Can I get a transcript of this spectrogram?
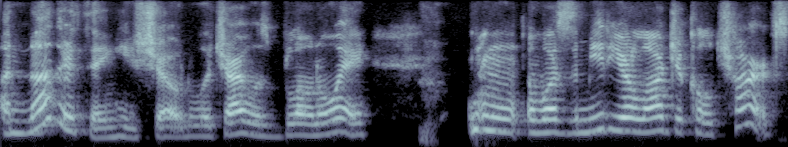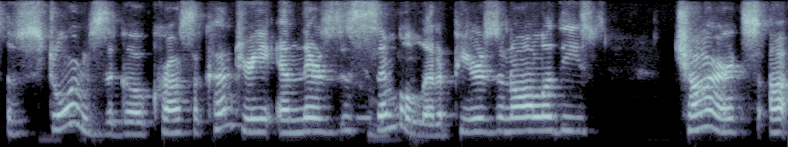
another thing he showed which i was blown away was the meteorological charts of storms that go across the country and there's this symbol that appears in all of these charts uh,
